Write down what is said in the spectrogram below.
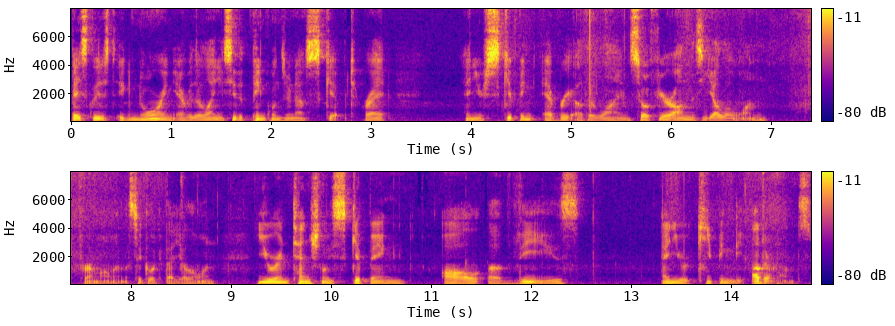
basically just ignoring every other line. You see the pink ones are now skipped, right? And you're skipping every other line. So if you're on this yellow one for a moment, let's take a look at that yellow one. You are intentionally skipping all of these and you're keeping the other ones,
